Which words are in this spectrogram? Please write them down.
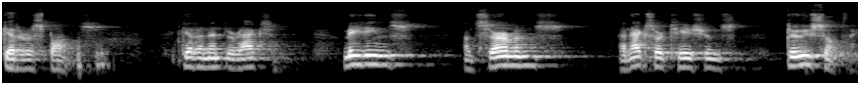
get a response, get an interaction. Meetings and sermons and exhortations do something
